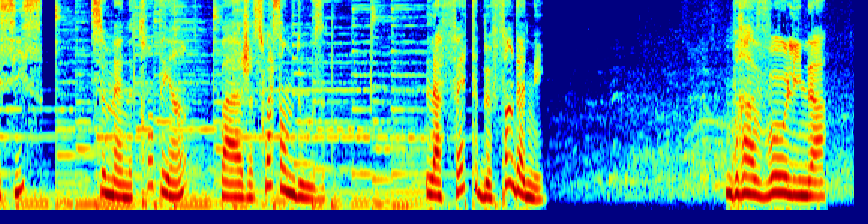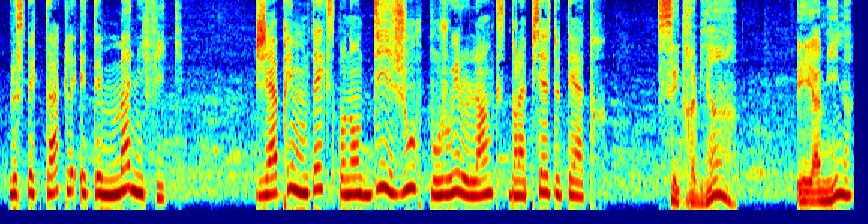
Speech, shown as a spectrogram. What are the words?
6, semaine 31, page 72. La fête de fin d'année. Bravo Lina Le spectacle était magnifique. J'ai appris mon texte pendant dix jours pour jouer le lynx dans la pièce de théâtre. C'est très bien. Et Amine,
